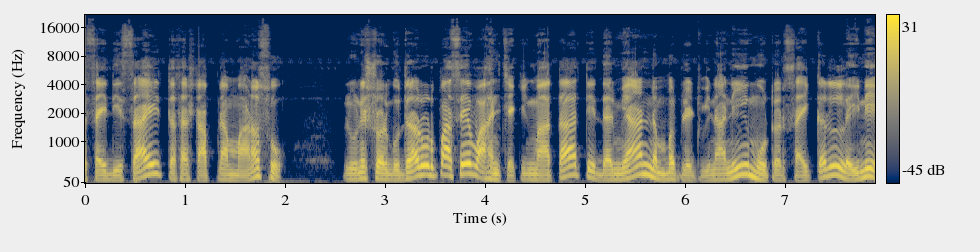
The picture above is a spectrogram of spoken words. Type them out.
SI Desai તથા સ્ટાફના માણસો લુણેશ્વર ગોધરા રોડ પાસે વાહન ચેકિંગમાં હતા. તે દરમિયાન નંબર પ્લેટ વિનાની મોટરસાઇકલ લઈને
